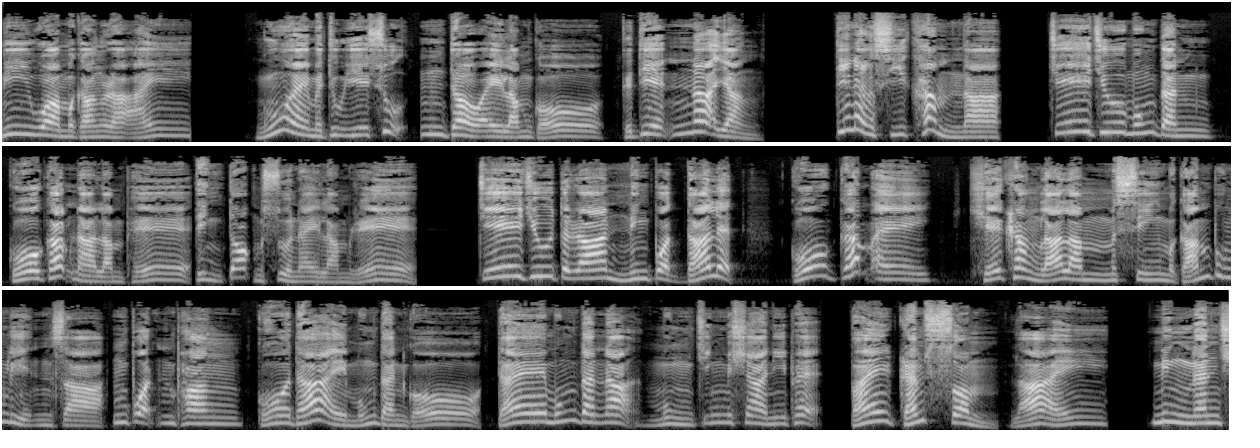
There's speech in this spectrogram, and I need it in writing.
นีว่ามกังราไองูไอมาดูเยซูอุนดาวไอลำโกกะเดียนนายังตินังสีคำนาเจจูมุงดันโกกับนาลำเพติงตอกมสุนไอลำเร เจจูตรานิงปอดดาเล็ดโกกับไอ เคครั้งลาลำมสิงมกำปุงลีนซาอุปวดอุพังโกได้มุงดันโกได้มุงดันอะมุงจิงมิชานีเพไปกรัมซอมลาไอนิ่งนันช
